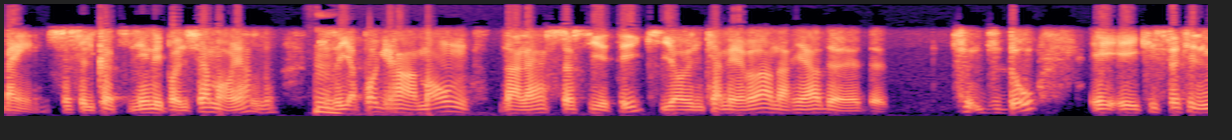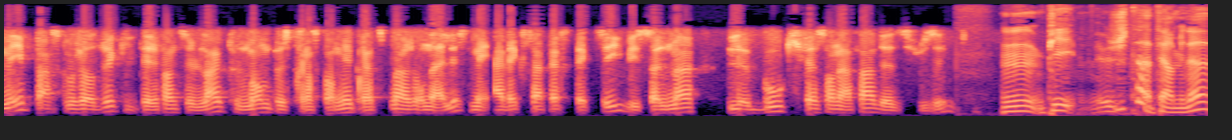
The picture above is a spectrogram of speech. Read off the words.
Ben, ça, c'est le quotidien des policiers à Montréal. Hmm. Il n'y a pas grand monde dans la société qui a une caméra en arrière de, du dos et, qui se fait filmer parce qu'aujourd'hui, avec le téléphone cellulaire, tout le monde peut se transformer pratiquement en journaliste, mais avec sa perspective et seulement le bout qui fait son affaire de diffuser. Hmm. puis, juste en terminant,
